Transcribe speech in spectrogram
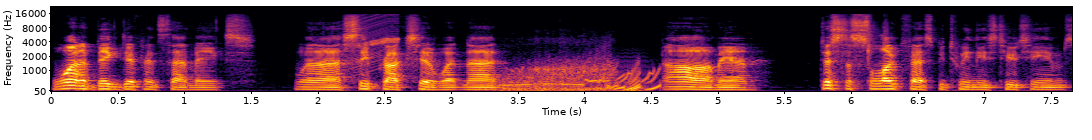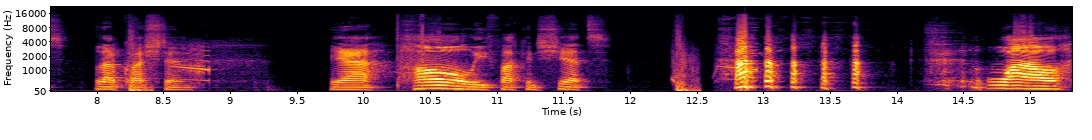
What a big difference that makes when uh, sleep procs hit and whatnot. Oh man, just a slugfest between these two teams. without question. Yeah, holy fucking shit. wow,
